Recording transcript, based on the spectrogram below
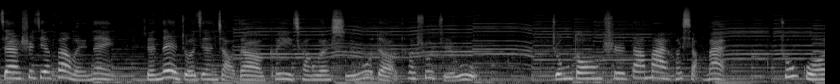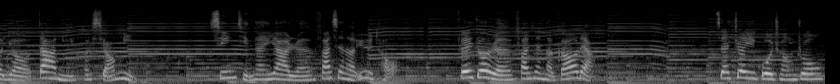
在世界范围内，人类逐渐找到可以成为食物的特殊植物。中东是大麦和小麦，中国有大米和小米，新几内亚人发现了芋头，非洲人发现了高粱。在这一过程中，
